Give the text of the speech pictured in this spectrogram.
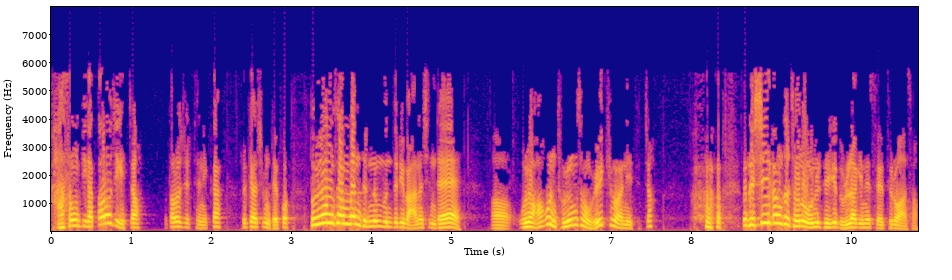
가성비가 떨어지겠죠. 떨어질 테니까 그렇게 하시면 되고 동영상만 듣는 분들이 많으신데 어, 오늘 학원 동영상 왜 이렇게 많이 듣죠? 근데 실강도 저는 오늘 되게 놀라긴 했어요. 들어와서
